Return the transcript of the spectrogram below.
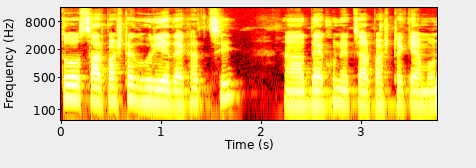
তো চারপাশটা ঘুরিয়ে দেখাচ্ছি। দেখুন এর চারপাশটা কেমন।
